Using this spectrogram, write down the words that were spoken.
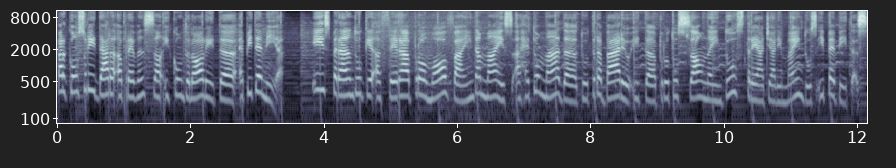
para consolidar a prevenção e controle da epidemia e esperando que a feira promova ainda mais a retomada do trabalho e da produção na indústria de alimentos e bebidas.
